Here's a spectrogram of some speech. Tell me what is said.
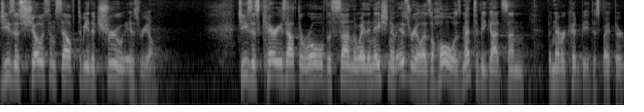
Jesus shows himself to be the true Israel. Jesus carries out the role of the Son the way the nation of Israel as a whole was meant to be God's Son, but never could be, despite their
